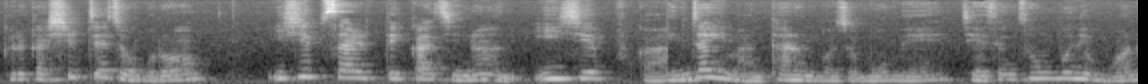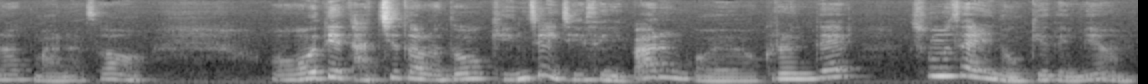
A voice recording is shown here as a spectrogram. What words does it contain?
그러니까 실제적으로 20살 때까지는 EGF가 굉장히 많다는 거죠, 몸에. 재생 성분이 워낙 많아서 어, 어디에 다치더라도 굉장히 재생이 빠른 거예요. 그런데 20살이 넘게 되면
